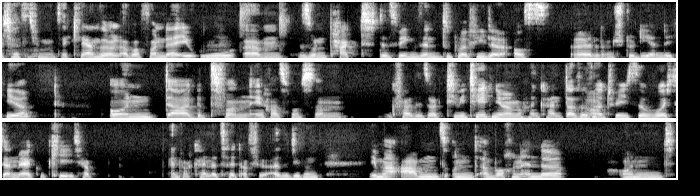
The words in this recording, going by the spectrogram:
ich weiß nicht, wie man es erklären soll, aber von der EU ähm, so ein Pakt, deswegen sind super viele Auslandsstudierende hier. Und da gibt's von Erasmus dann quasi so Aktivitäten, die man machen kann. Das ist ah. natürlich so, wo ich dann merke, okay, ich habe einfach keine Zeit dafür. Also die sind immer abends und am Wochenende und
